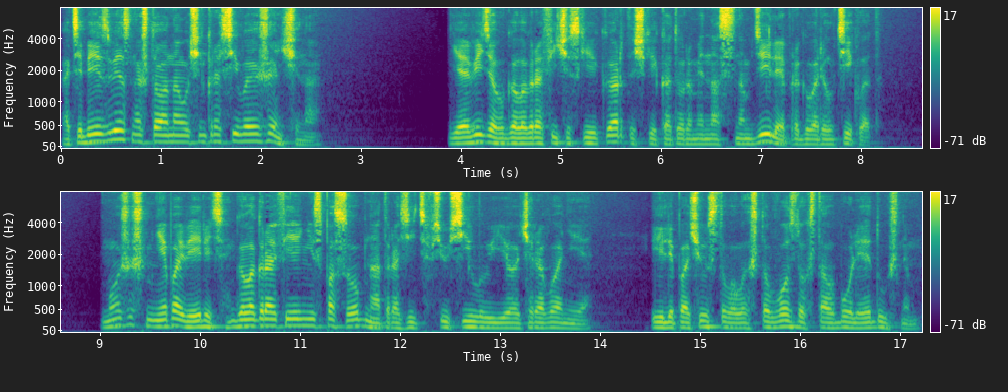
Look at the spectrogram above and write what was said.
А тебе известно, что она очень красивая женщина? Я видел голографические карточки, которыми нас снабдили, проговорил Тиклет. Можешь мне поверить, голография не способна отразить всю силу ее очарования. Или почувствовала, что воздух стал более душным.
